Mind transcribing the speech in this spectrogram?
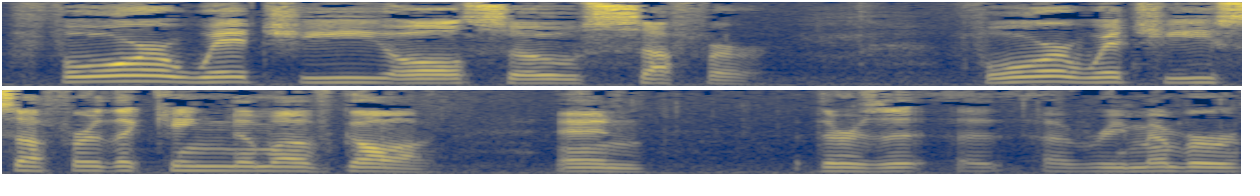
for which ye also suffer for which ye suffer the kingdom of God. And there's a, a, a remember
